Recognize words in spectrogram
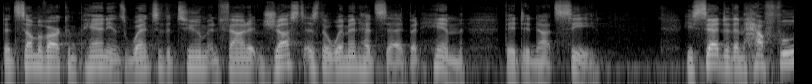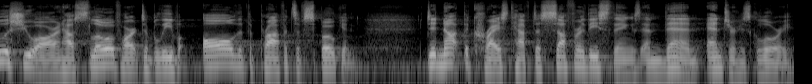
Then some of our companions went to the tomb and found it just as the women had said, but him they did not see. He said to them, How foolish you are, and how slow of heart to believe all that the prophets have spoken. Did not the Christ have to suffer these things and then enter his glory?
